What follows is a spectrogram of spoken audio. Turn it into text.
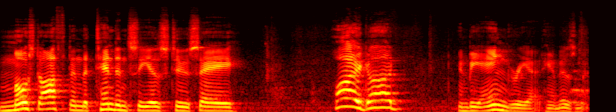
most often the tendency is to say, Why, God? and be angry at him, isn't it?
